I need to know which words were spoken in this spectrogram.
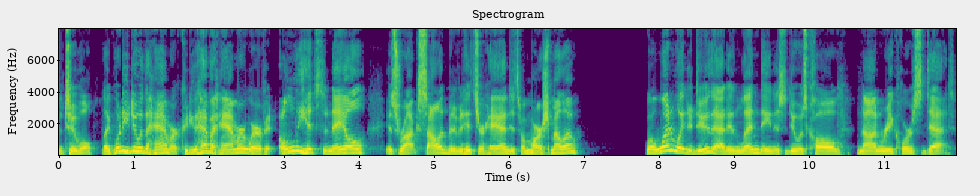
the tool. Like, what do you do with a hammer? Could you have a hammer where if it only hits the nail, it's rock solid, but if it hits your hand, it's a marshmallow? Well, one way to do that in lending is to do what's called non recourse debt.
